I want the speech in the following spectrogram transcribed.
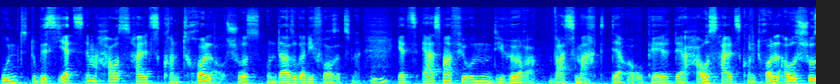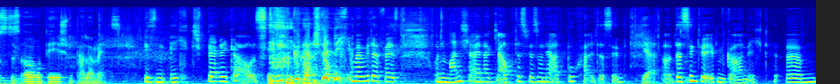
Und du bist jetzt im Haushaltskontrollausschuss und da sogar die Vorsitzende. Mhm. Jetzt erstmal für uns die Hörer. Was macht der, Europä der Haushaltskontrollausschuss des Europäischen Parlaments? Ist ein echt sperriger Ausdruck, ja. stelle ich immer wieder fest. Und manch einer glaubt, dass wir so eine Art Buchhalter sind. Ja. Äh, das sind wir eben gar nicht. Ähm,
